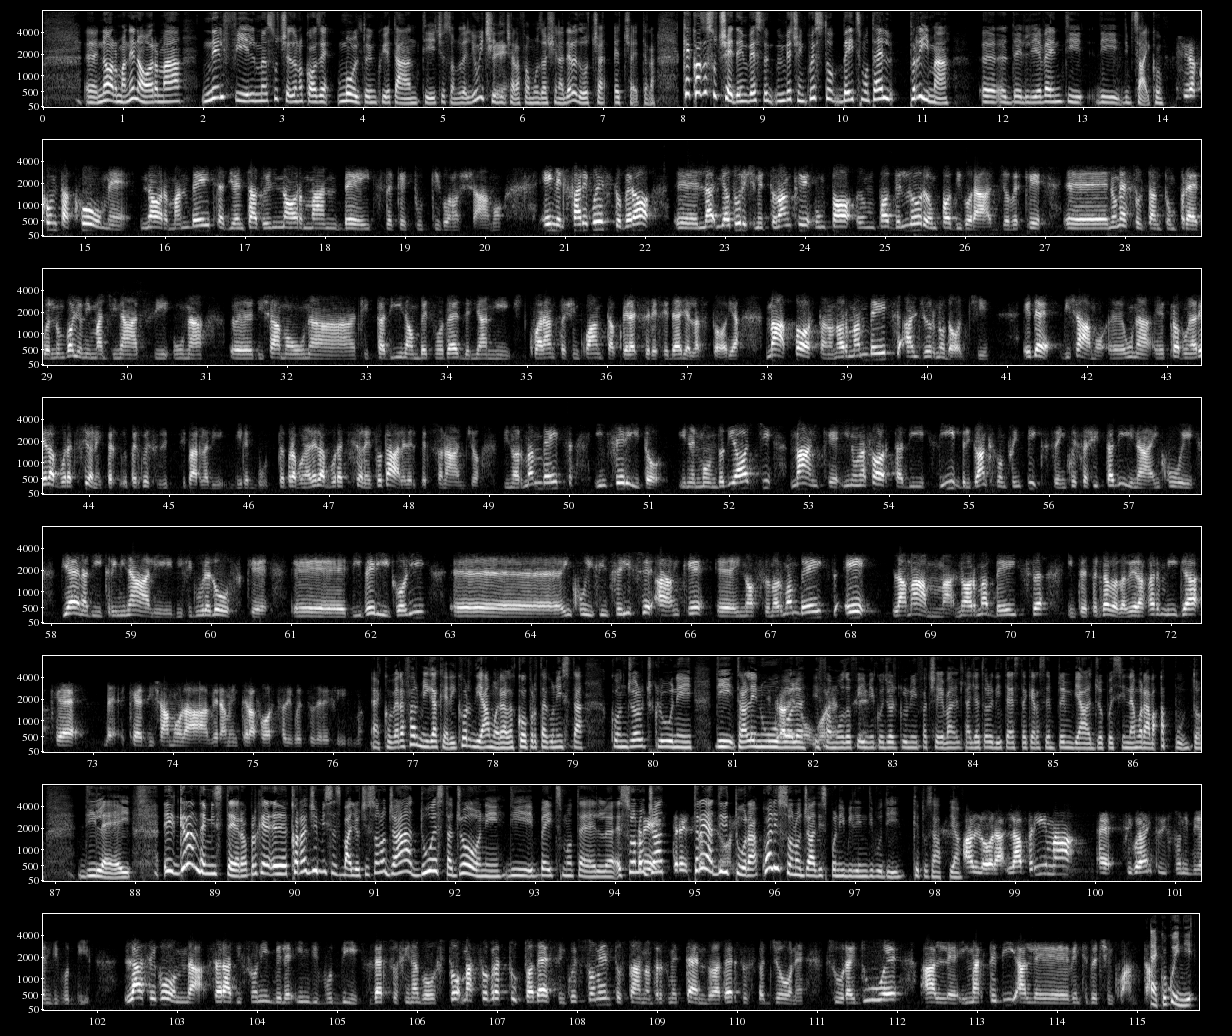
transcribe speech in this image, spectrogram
eh, Norman e Norma, nel film succedono cose molto inquietanti. Ci sono degli omicidi, sì. c'è la famosa scena della doccia, eccetera. Che cosa succede invece, in questo Bates Motel prima eh, degli eventi di, di Psycho? ci racconta come Norman Bates è diventato il Norman Bates che tutti conosciamo. E nel fare questo però eh, la, gli autori ci mettono anche un po', un po', del loro e un po' di coraggio, perché eh, non è soltanto un prequel, non vogliono immaginarsi una, eh, diciamo una cittadina, un base motel degli anni 40-50 per essere fedeli alla storia, ma portano Norman Bates al giorno d'oggi ed è diciamo, eh, una, è proprio una rielaborazione, per, per questo si, si parla di, di, reboot, proprio una rielaborazione totale del personaggio di Norman Bates inserito nel mondo di oggi, ma anche in una sorta di, di ibrido anche con Twin Peaks, in questa cittadina in cui piena di criminali, di figure losche, eh, di pericoli, eh, in cui si inserisce anche eh, il nostro Norman Bates e la mamma Norma Bates, interpretata da Vera Farmiga, che è Beh, che è diciamo la, veramente la forza di questo telefilm. Ecco, Vera Farmiga che ricordiamo era la coprotagonista con George Clooney di Tra le nuvole, Tra le nuvole il famoso sì. film in cui George Clooney faceva il tagliatore di testa che era sempre in viaggio, poi si innamorava appunto di lei. Il grande mistero, perché eh, correggimi se sbaglio, ci sono già due stagioni di Bates Motel e sono tre, già tre, tre addirittura. Quali sono già disponibili in DVD che tu sappia? Allora, la prima è sicuramente disponibile in DVD. La seconda sarà disponibile in DVD verso fine agosto, ma soprattutto adesso in questo momento stanno trasmettendo la terza stagione su Rai 2 alle, il martedì alle 22.50. Ecco, quindi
